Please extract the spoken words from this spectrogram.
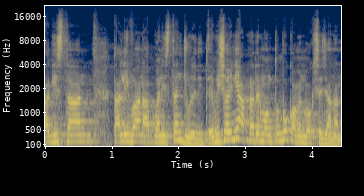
পাকিস্তান, তালিবান, আফগানিস্তান জুড়ে দিত। এ বিষয় নিয়ে আপনাদের মন্তব্য কমেন্ট বক্সে জানান।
